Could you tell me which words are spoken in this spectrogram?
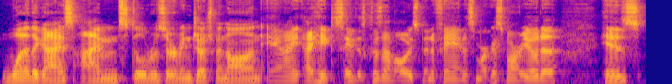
One of the guys I'm still reserving judgment on, and I, I hate to say this because I've always been a fan, is Marcus Mariota. His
